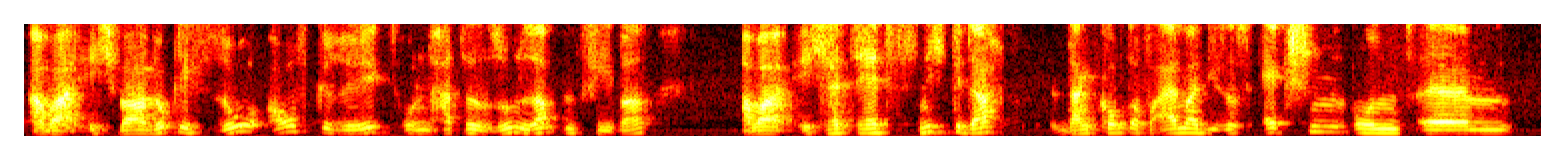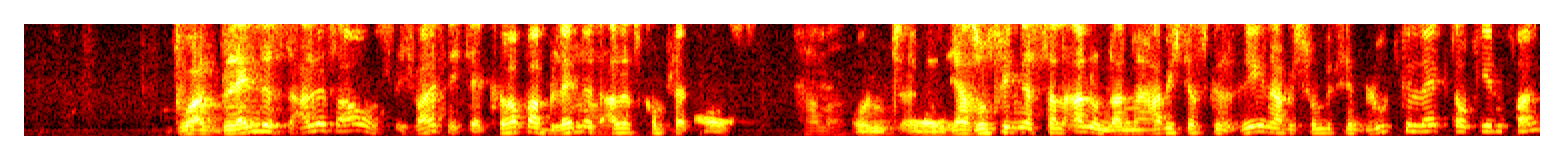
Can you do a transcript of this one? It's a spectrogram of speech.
aber ich war wirklich so aufgeregt und hatte so ein Lampenfieber. Aber ich hätte es nicht gedacht. Dann kommt auf einmal dieses Action und ähm, du blendest alles aus. Ich weiß nicht, der Körper blendet alles komplett aus. Hammer. Und äh, ja, so fing das dann an. Und dann habe ich das gesehen, habe ich so ein bisschen Blut geleckt auf jeden Fall.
